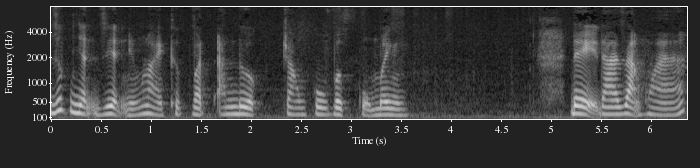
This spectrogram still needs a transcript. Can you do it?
giúp nhận diện những loài thực vật ăn được trong khu vực của mình. Để đa dạng hóa,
